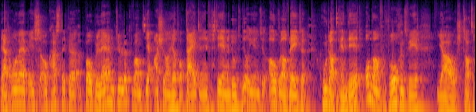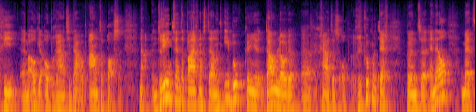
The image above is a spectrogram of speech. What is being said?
Ja, het onderwerp is ook hartstikke populair natuurlijk, want ja, als je dan heel veel tijd en investeringen doet, wil je natuurlijk ook wel weten hoe dat rendeert, om dan vervolgens weer jouw strategie, uh, maar ook je operatie daarop aan te passen. Nou, een 23 pagina stellend e-book kun je downloaden gratis op met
